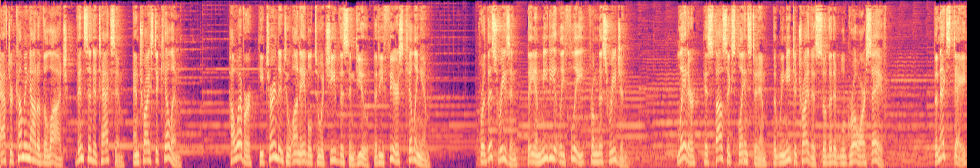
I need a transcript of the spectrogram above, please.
After coming out of the lodge, Vincent attacks him, and tries to kill him. However, he turned into unable to achieve this in view that he fears killing him. For this reason, they immediately flee from this region. Later, his spouse explains to him that we need to try this so that it will grow our save. The next day,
